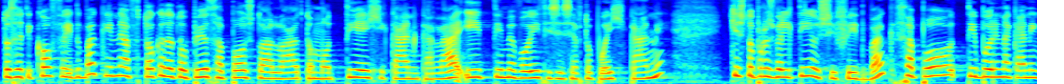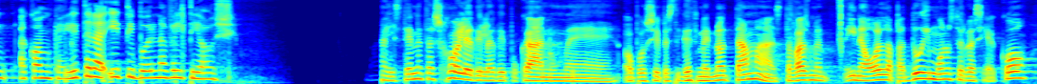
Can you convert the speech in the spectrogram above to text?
Το θετικό feedback είναι αυτό κατά το οποίο θα πω στο άλλο άτομο τι έχει κάνει καλά ή τι με βοήθησε σε αυτό που έχει κάνει. Και στο προσβελτίωση feedback θα πω τι μπορεί να κάνει ακόμη καλύτερα ή τι μπορεί να βελτιώσει. Μάλιστα, είναι τα σχόλια δηλαδή που κάνουμε, όπως είπες, στην καθημερινότητά μας. Τα βάζουμε, είναι όλα παντού ή μόνο στο εργασιακό;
